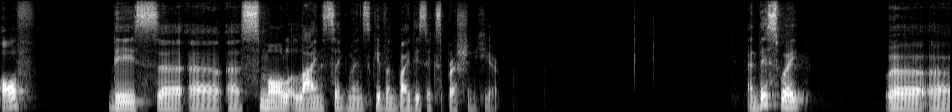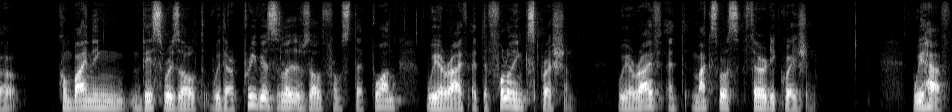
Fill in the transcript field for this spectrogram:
of these uh, uh, uh, small line segments given by this expression here. And this way, uh, uh, combining this result with our previous result from step one, we arrive at the following expression. We arrive at Maxwell's third equation. We have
